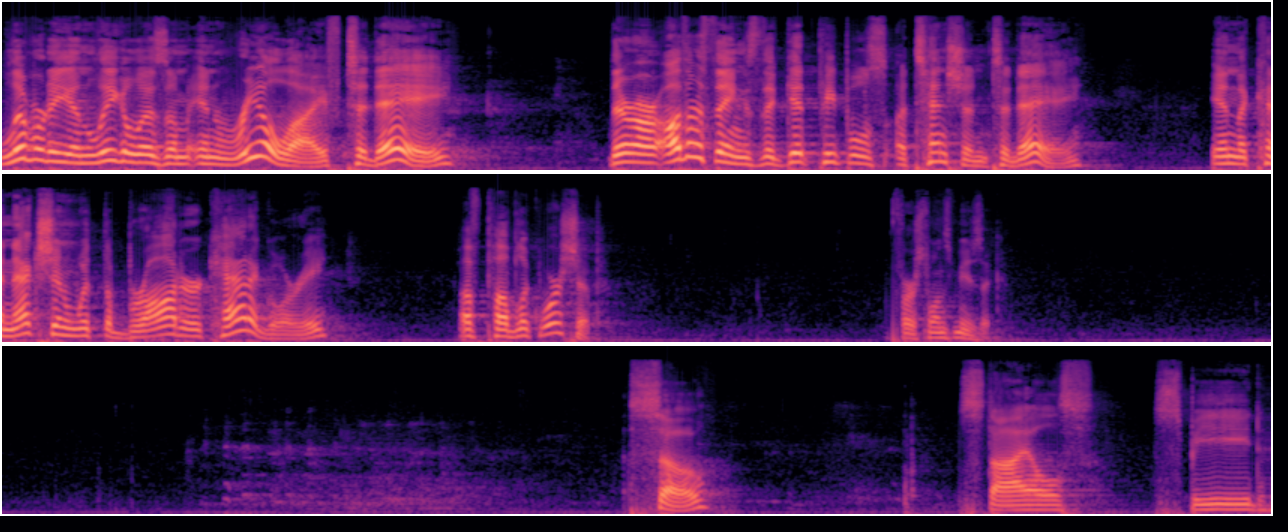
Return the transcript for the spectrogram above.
liberty and legalism in real life today, there are other things that get people's attention today in the connection with the broader category of public worship. First one's music. So, styles, speed,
